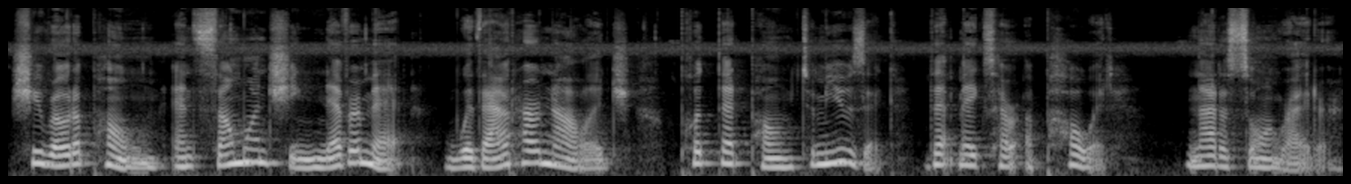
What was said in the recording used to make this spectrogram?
She wrote a poem, and someone she never met, without her knowledge, put that poem to music. That makes her a poet, not a songwriter.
